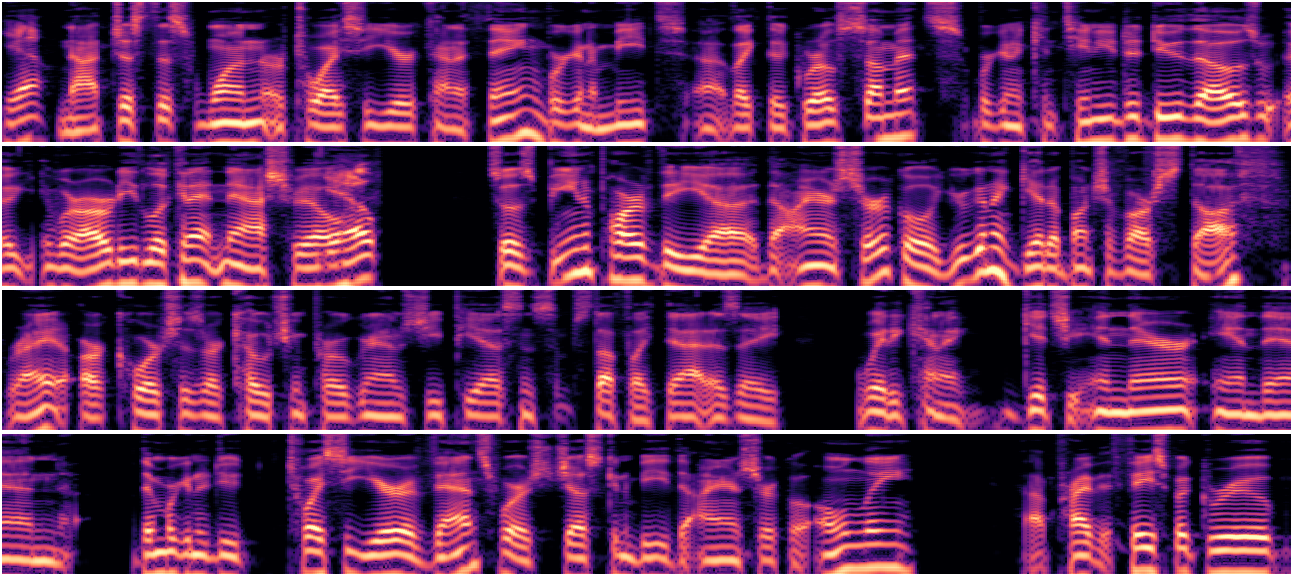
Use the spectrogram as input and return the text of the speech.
Yeah. Not just this one or twice a year kind of thing. We're going to meet uh, like the growth summits. We're going to continue to do those. Uh, We're already looking at Nashville. Yep. So as being a part of the uh, the Iron Circle, you're going to get a bunch of our stuff, right? Our courses, our coaching programs, GPS, and some stuff like that as a way to kind of get you in there. And then then we're going to do twice a year events where it's just going to be the Iron Circle only, a private Facebook group,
